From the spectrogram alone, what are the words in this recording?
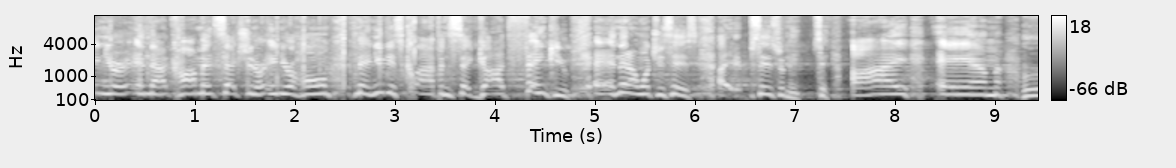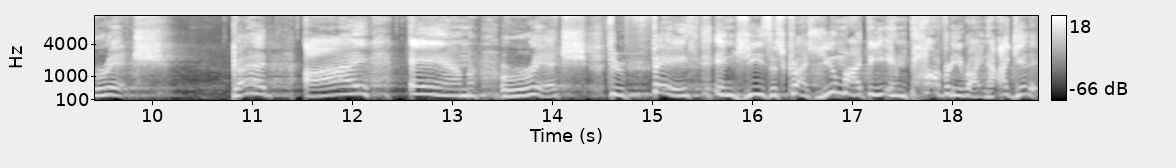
in your in that comment section or in your home. Man, you just clap and say, God, thank you. And then I want you to say this. Uh, say this with me. Say, I am rich. Go ahead. I am rich through faith in Jesus Christ. You might be in poverty right now. I get it.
